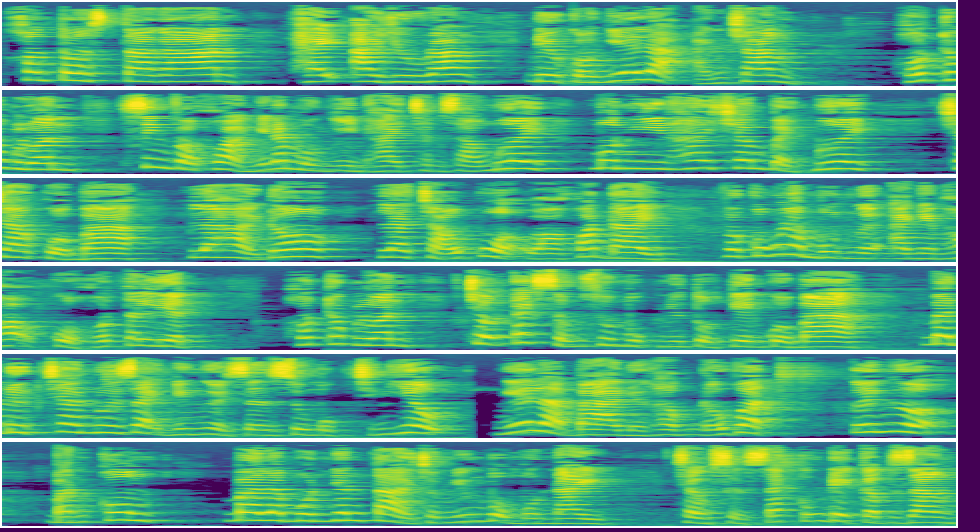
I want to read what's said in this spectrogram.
Khontonstagan hay Ayurang đều có nghĩa là ánh trăng. Hốt Thúc Luân sinh vào khoảng những năm 1260-1270. Cha của bà là Hải Đô, là cháu của Oa Khoát Đài và cũng là một người anh em họ của Hốt Tân Liệt. Hốt Thúc Luân chọn cách sống du mục như tổ tiên của bà. Bà được cha nuôi dạy như người dân du mục chính hiệu, nghĩa là bà được học đấu vật, cưỡi ngựa, bắn cung. Bà là một nhân tài trong những bộ môn này. Trong sử sách cũng đề cập rằng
